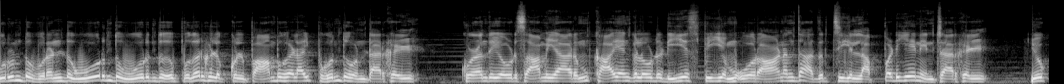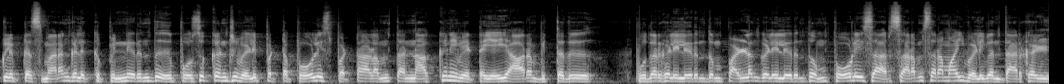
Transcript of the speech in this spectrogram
உருண்டு உருண்டு ஊர்ந்து ஊர்ந்து புதர்களுக்குள் பாம்புகளாய் புகுந்து கொண்டார்கள். குழந்தையோடு சாமியாரும் காயங்களோடு டிஎஸ்பியும் ஓர் ஆனந்த அதிர்ச்சியில் அப்படியே நின்றார்கள். யூக்லிப்டஸ் மரங்களுக்கு பின்னிருந்து பொசுக்கென்று வெளிப்பட்ட போலீஸ் பட்டாளம் தன் அக்கினி வேட்டையை ஆரம்பித்தது. புதர்களிலிருந்தும் பள்ளங்களிலிருந்தும் போலீசார் சரம் சரமாய் வெளிவந்தார்கள்.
